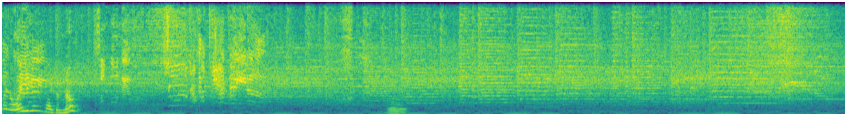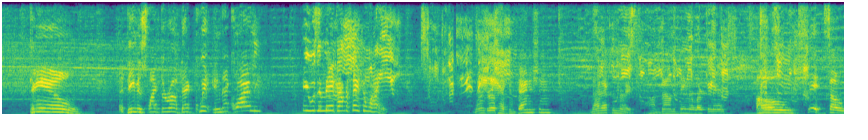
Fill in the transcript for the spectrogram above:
like a raven, like a note. Mm. Damn! That demon swiped her up that quick and that quietly. He was in mid conversation with her. Them girls have been vanishing night after night. Hunt down the demon lurking there. Oh shit! So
